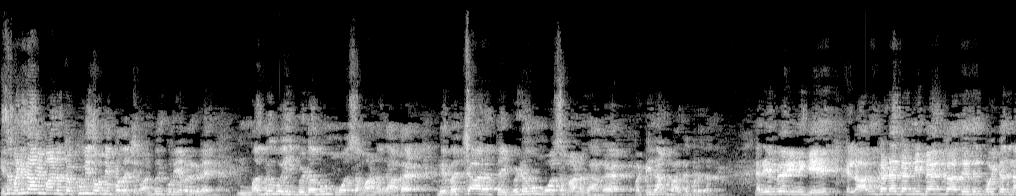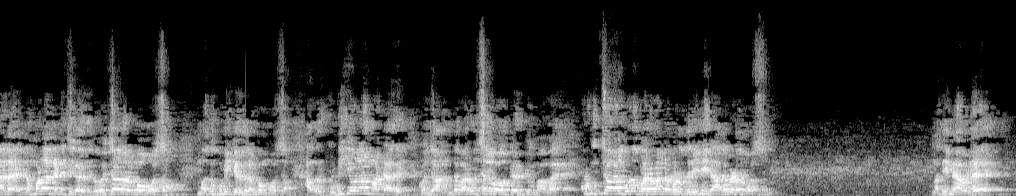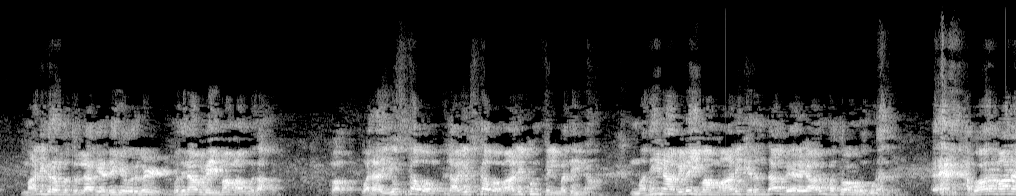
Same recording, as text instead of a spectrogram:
இது மனிதாபிமானத்தை குழி தோண்டி புதைச்சிடும். அன்பிற்குரியவர்களே மதுவை விடவும் மோசமானதாக விபச்சாரத்தை விடவும் மோசமானதாக பட்டிதான் பார்க்கப்படுகிறது. நிறைய பேர் இன்னைக்கு எல்லாரும் கடை கண்ணி பேங்க் அது இதுன்னு போயிட்டதுனால நம்மளா நினைச்சுக்கிறது விபச்சாரம் ரொம்ப மோசம். மது குடிக்கிறது ரொம்ப மோசம். அவர் குடிக்கவெல்லாம் மாட்டார். கொஞ்சம் அந்த வரவு செலவு அவர்கிட்ட இருக்கும்பாங்க. குடித்தாலும் கூட பரவாயில்ல போல தெரியுது. இது அதை விட மோசம். மதீனாவில் மாலிக் ரஹமத்துல்லாஹி அலிகி அவர்கள் மதினாவுடைய இமாம் அவங்க தான். வலா யுஃப்தாவம் லா யுஃப்தாவ மாலிக்கும் ஃபில் மதீனா. மதீனாவில் இமாம் மாலிக் இருந்தால் வேற யாரும் பத்துவா கொடுக்கக்கூடாது அபாரமான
